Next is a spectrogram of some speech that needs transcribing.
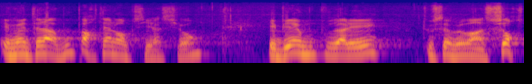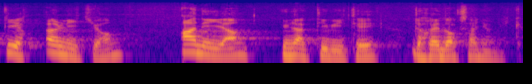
et maintenant vous partez en oxydation, eh bien vous allez tout simplement sortir un lithium en ayant une activité de redox anionique.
